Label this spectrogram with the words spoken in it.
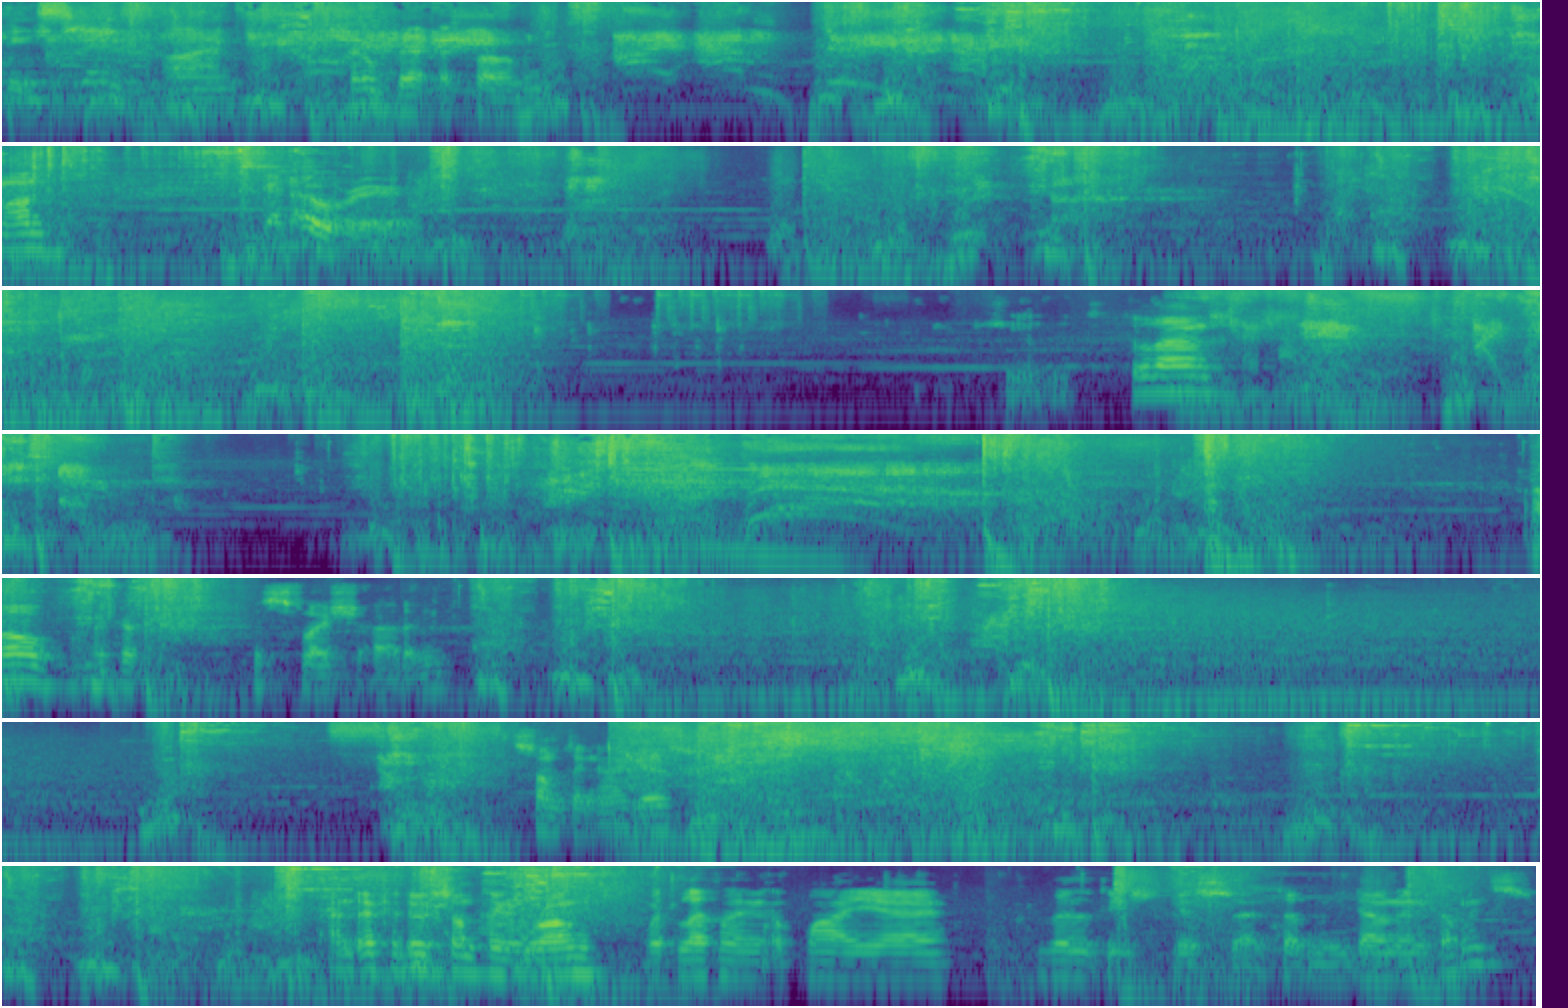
I'm so bad at farming. Come on, get over here. Jeez, too I got his flesh adding. Something, I guess. And if I do something wrong with leveling up my uh, abilities, just uh, tell me down in the comments.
